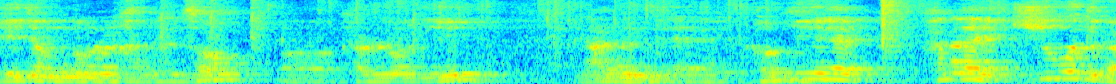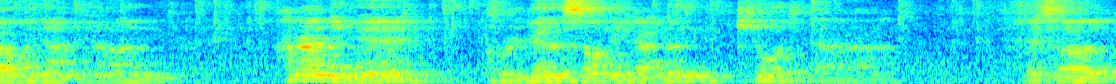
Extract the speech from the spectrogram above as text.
예정론을 가면서 어, 결론이 났는데 거기에 하나의 키워드가 뭐냐면 하나님의 불변성이라는 키워드다. 그래서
